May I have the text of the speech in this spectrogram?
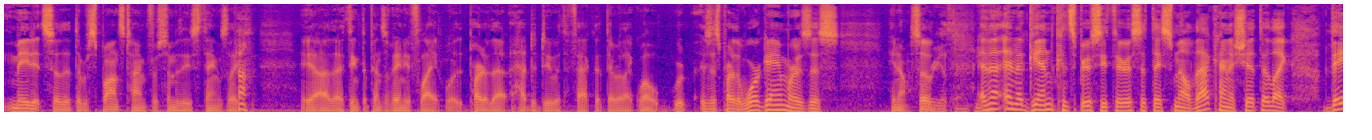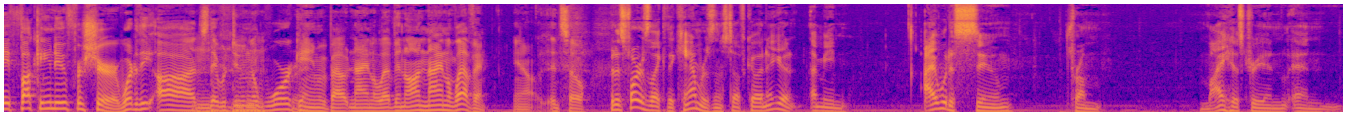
made it so that the response time for some of these things, like. Yeah, I think the Pennsylvania flight was part of that had to do with the fact that they were like, "Well, is this part of the war game or is this, you know?" So, thing, and that, and again, conspiracy theorists that they smell that kind of shit, they're like, they fucking knew for sure. What are the odds they were doing a mm-hmm. war game about 9/11 on 9/11? You know, and so But as far as like the cameras and stuff go, and again, I mean, I would assume from my history and, and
